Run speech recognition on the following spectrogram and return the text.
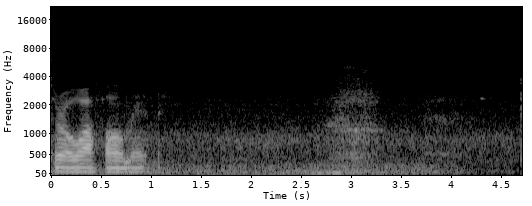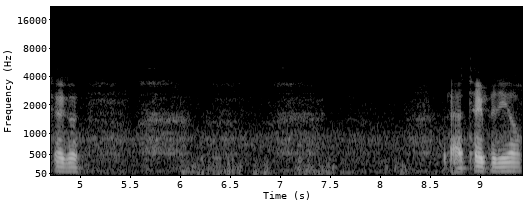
throw off all man. Okay, good. That type of deal.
